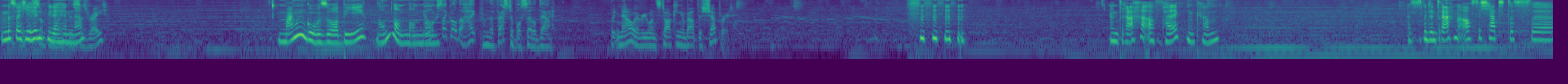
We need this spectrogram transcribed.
Dann müssen wir hier hinten wieder hin, ne? Mango-Sorbet. Nom nom nom nom. looks like all the hype from the festival settled down. But now everyone's talking about the shepherd. Ein Drache auf Falkenkamm. Was es mit den Drachen auf sich hat, das äh,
